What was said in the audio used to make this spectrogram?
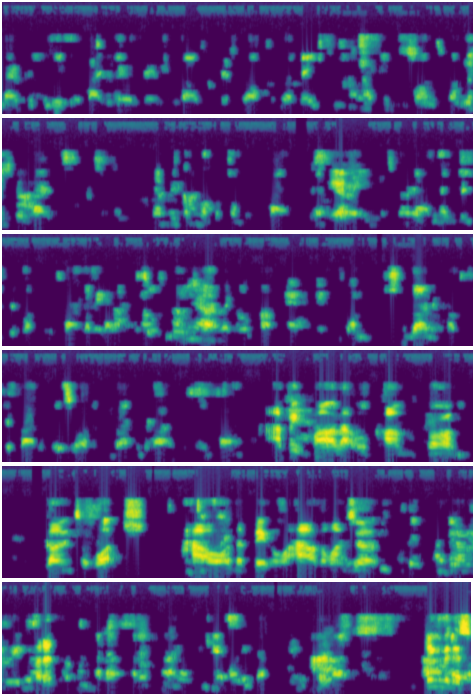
American comedians, like you know, Dave Chappelle, Chris Rock, the Mason, ones. But I've just been like, never come up with something like. Yeah. I've never really been much of a stand-up fan. So it's more like, oh, I'm just learning how to be a fan of and learning about it at the same time. I think part of that will come from going to watch how the big or how the ones who are pardon? Think of it this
